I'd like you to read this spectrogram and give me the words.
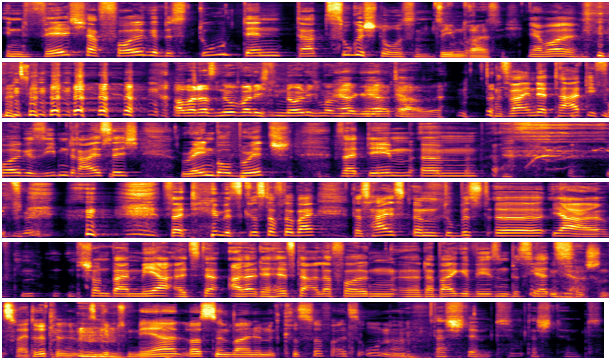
In welcher Folge bist du denn dazugestoßen? 37. Jawohl. Aber das nur, weil ich die neulich mal Ja, wieder ja, gehört ja. habe. Es war in der Tat die Folge 37, Rainbow Bridge. Seitdem, ähm, seitdem ist Christoph dabei. Das heißt, ähm, du bist äh, ja schon bei mehr als der, aller, der Hälfte aller Folgen äh, dabei gewesen bis jetzt. ja, schon zwei Drittel. Es gibt mehr Lost in Vinyl mit Christoph als ohne. Das stimmt, das stimmt.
